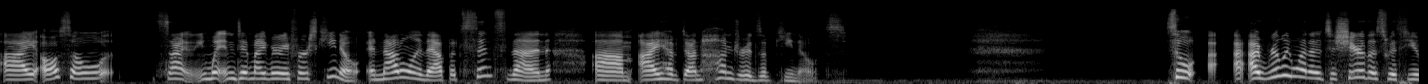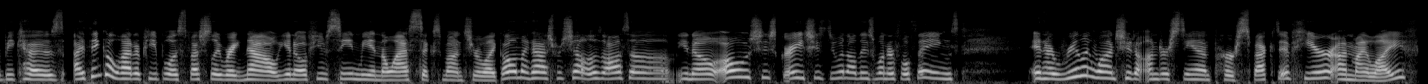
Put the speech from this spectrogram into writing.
I also signed, went and did my very first keynote. And not only that, but since then, um, I have done hundreds of keynotes. So I, I really wanted to share this with you because I think a lot of people, especially right now, you know, if you've seen me in the last six months, you're like, oh my gosh, Michelle is awesome. You know, oh, she's great. She's doing all these wonderful things. And I really want you to understand perspective here on my life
